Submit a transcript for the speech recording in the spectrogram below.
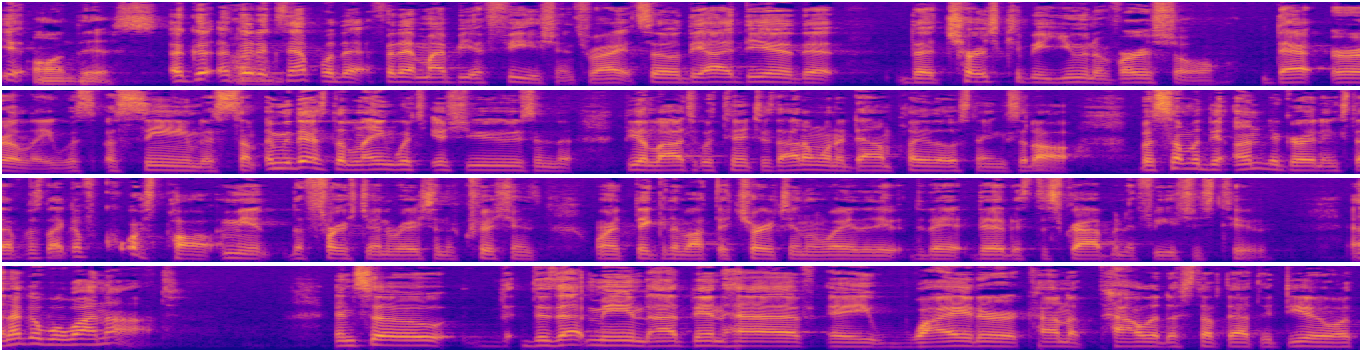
yeah. on this. A good, a good um, example that for that might be Ephesians, right? So the idea that the church could be universal that early was assumed as some. I mean, there's the language issues and the theological tensions. I don't want to downplay those things at all. But some of the undergirding stuff was like, of course, Paul. I mean, the first generation of Christians weren't thinking about the church in the way that, they, that it's described in Ephesians 2. And I go, well, why not? And so, th- does that mean that I then have a wider kind of palette of stuff that I have to deal with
